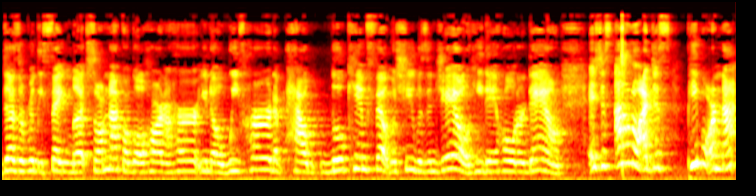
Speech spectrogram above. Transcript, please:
doesn't really say much, so I'm not gonna go hard on her. You know, we've heard of how Lil Kim felt when she was in jail. He didn't hold her down. It's just I don't know. I just people are not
